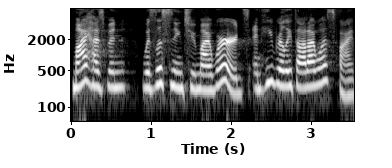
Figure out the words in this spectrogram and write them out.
my husband was listening to my words and he really thought I was fine.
